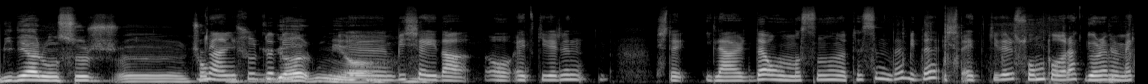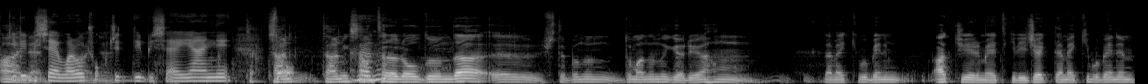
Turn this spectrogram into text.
Bir diğer unsur e, çok yani şurada görmüyor. bir, e, bir şey daha o etkilerin işte ileride olmasının ötesinde bir de işte etkileri somut olarak görememek Aynen, gibi bir şey var. O aynen. çok ciddi bir şey. Yani Te- ter- termik santral olduğunda e, işte bunun dumanını görüyor. Hmm, demek ki bu benim akciğerimi etkileyecek. Demek ki bu benim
